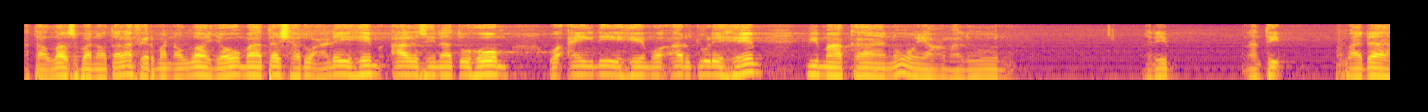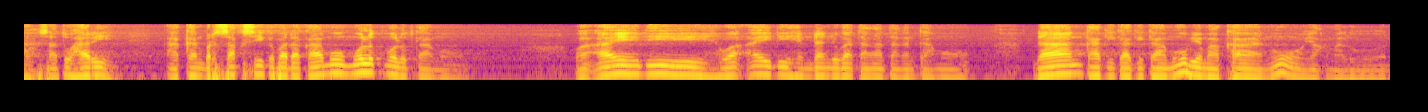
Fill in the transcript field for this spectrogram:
Kata Allah Subhanahu wa taala firman Allah yauma tashhadu alaihim alsinatuhum wa aydihim wa arjulihim bima kanu ya'malun. Jadi nanti pada satu hari akan bersaksi kepada kamu mulut-mulut kamu wa aidi wa aidihim dan juga tangan-tangan kamu dan kaki-kaki kamu bimakanu ya'malun.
